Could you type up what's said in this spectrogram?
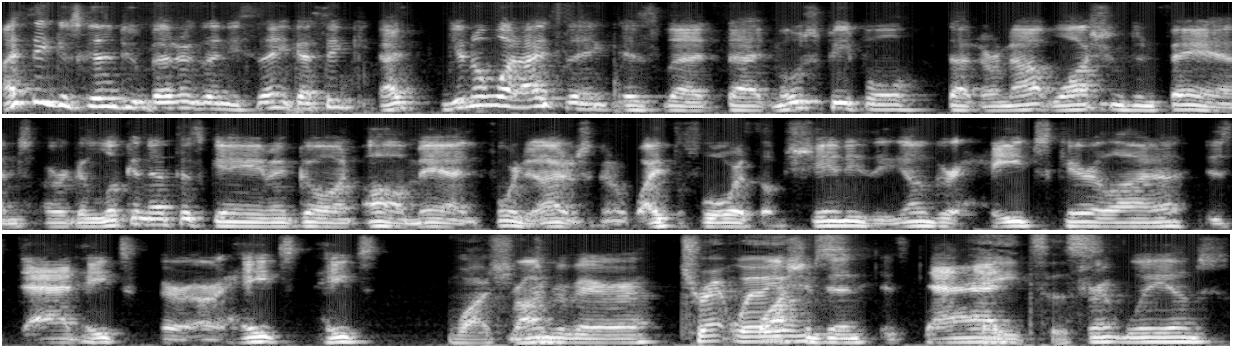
I think it's going to do better than you think. I think I, you know what I think is that that most people that are not Washington fans are looking at this game and going, "Oh man, 49ers are going to wipe the floor with them." Shanahan the younger hates Carolina. His dad hates or, or hates hates Washington. Ron Rivera. Trent Williams Washington. His dad hates us. Trent Williams.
